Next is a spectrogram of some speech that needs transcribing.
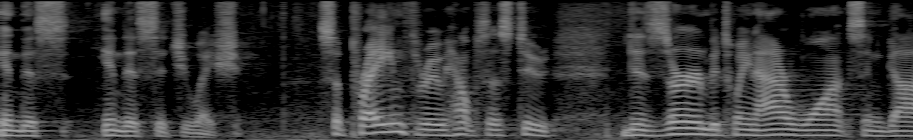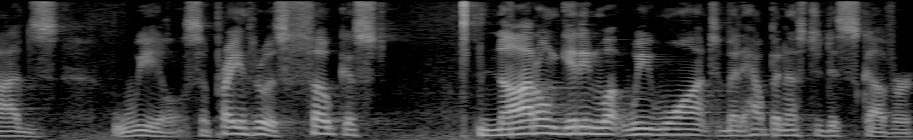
in this, in this situation. So praying through helps us to discern between our wants and God's will. So praying through is focused not on getting what we want, but helping us to discover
